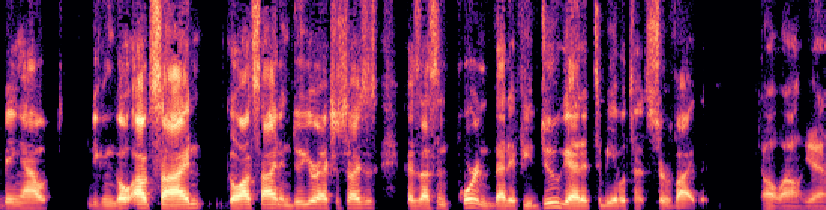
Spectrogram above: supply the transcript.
being out. You can go outside, go outside and do your exercises because that's important. That if you do get it, to be able to survive it. Oh wow, yeah.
